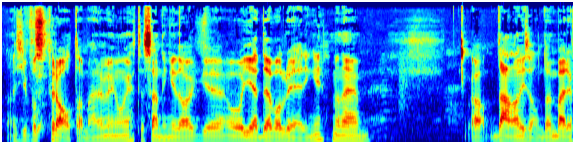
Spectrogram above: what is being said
Jeg har ikke fått prata med dem engang etter sending i dag eh, og gitt evalueringer, men jeg ja, det noe liksom, de, bare,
